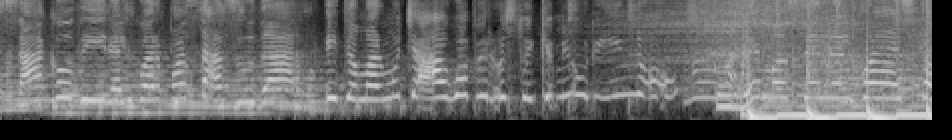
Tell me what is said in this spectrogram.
Sacudir el cuerpo hasta sudar y tomar mucha agua, pero estoy que me orino. Corremos en el puesto,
